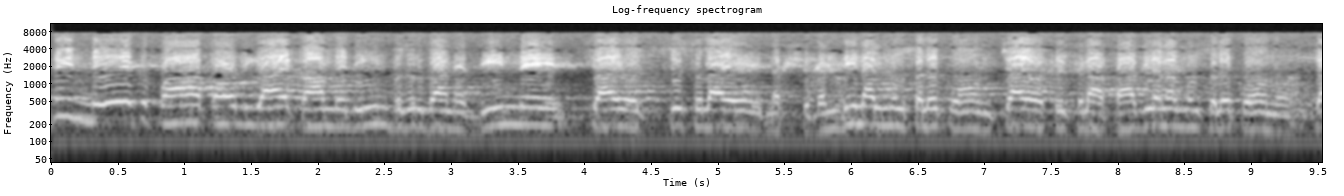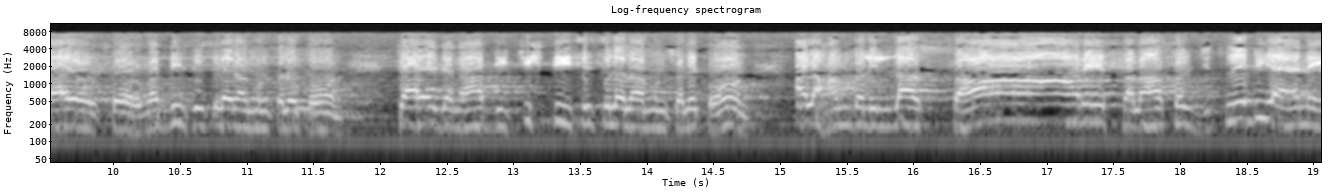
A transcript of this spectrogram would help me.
بھی نیک پاک اولیاء کاملین بزرگان دین نے، چاہے وہ سلسلہ نقش بندی منسلک ہون، چاہے وہ سلسلہ قادیہ نال منسلک ہون، چاہے وہ سوروردی سلسلے نال منسلک ہون، چاہے جناب دی چشتی سلسلے نال منسلک ہون، الحمدللہ سارے سلاسل جتنے بھی ہیں نے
